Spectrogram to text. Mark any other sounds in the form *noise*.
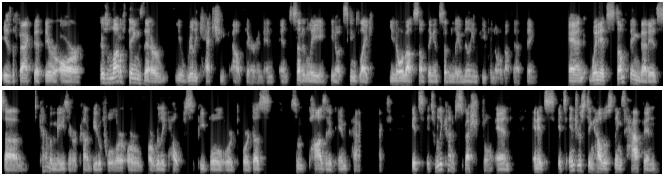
is the fact that there are there's a lot of things that are you know really catchy out there and and and suddenly you know it seems like you know about something and suddenly a million people know about that thing. And when it's something that is um, kind of amazing or kind of beautiful or, or or really helps people or or does some positive impact it's it's really kind of special. And and it's it's interesting how those things happen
